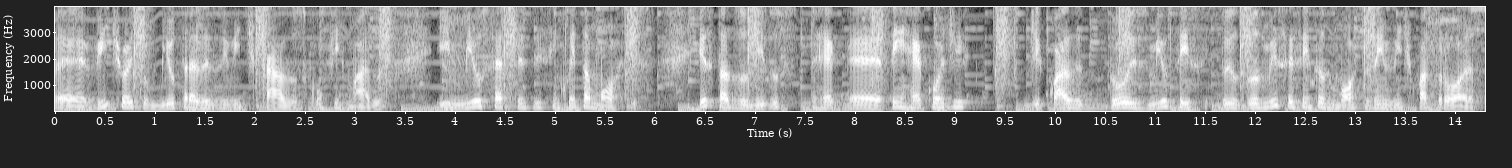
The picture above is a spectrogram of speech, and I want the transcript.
é, 28.320 casos confirmados e 1.750 mortes. Estados Unidos é, tem recorde de quase 2.600 mortes em 24 horas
